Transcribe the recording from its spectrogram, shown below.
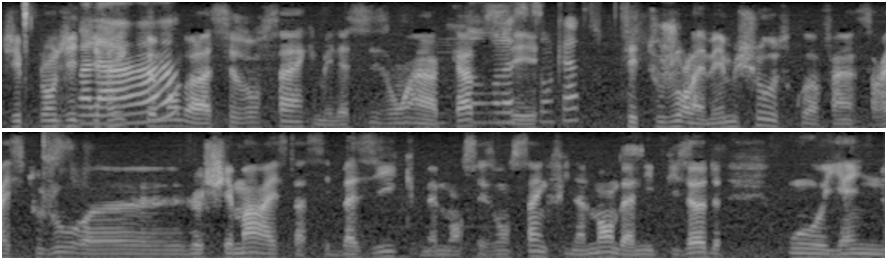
J'ai plongé Voilà. directement dans la saison 5, mais la saison 1 à 4, dans la c'est saison 4. c'est toujours la même chose, quoi. Enfin, ça reste toujours euh, le schéma reste assez basique, même en saison 5 finalement, d'un épisode où il y a une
